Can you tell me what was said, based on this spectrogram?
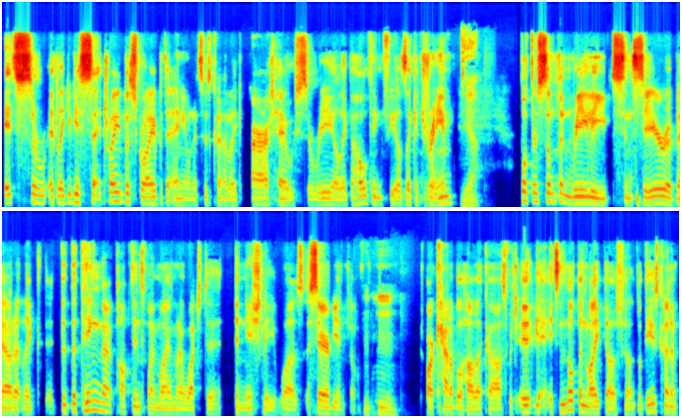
it's like if you say, try and describe it to anyone, it's just kind of like art house surreal. Like the whole thing feels like a dream, Yeah. but there's something really sincere about it. Like the, the thing that popped into my mind when I watched it initially was a Serbian film Mhm. or Cannibal Holocaust, which it, it's nothing like those films, but these kind of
